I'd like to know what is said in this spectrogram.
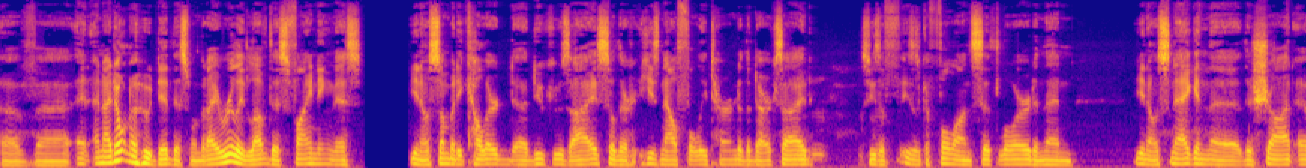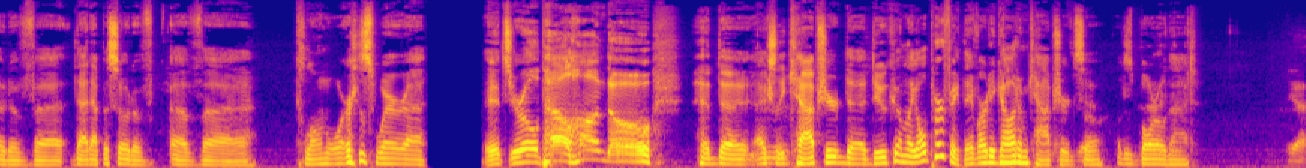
of, uh, and, and I don't know who did this one, but I really love this finding this, you know, somebody colored uh, Dooku's eyes. So they're, he's now fully turned to the dark side. Mhm. So he's a, he's like a full on Sith Lord. And then, you know, snagging the, the shot out of, uh, that episode of, of, uh, Clone Wars where, uh, it's your old pal Hondo had, uh, actually captured, uh, Dooku. I'm like, oh, perfect. They've already got him captured. So I'll just borrow that. Yeah,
